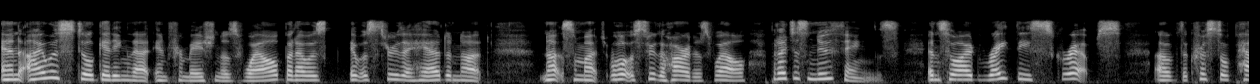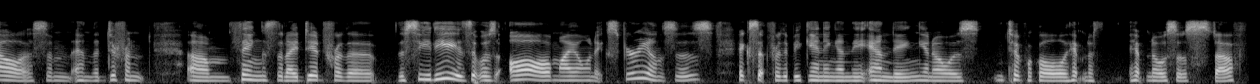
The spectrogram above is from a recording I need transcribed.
And I was still getting that information as well, but I was it was through the head and not not so much well it was through the heart as well but i just knew things and so i'd write these scripts of the crystal palace and, and the different um, things that i did for the, the cds it was all my own experiences except for the beginning and the ending you know was typical hypno- hypnosis stuff.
